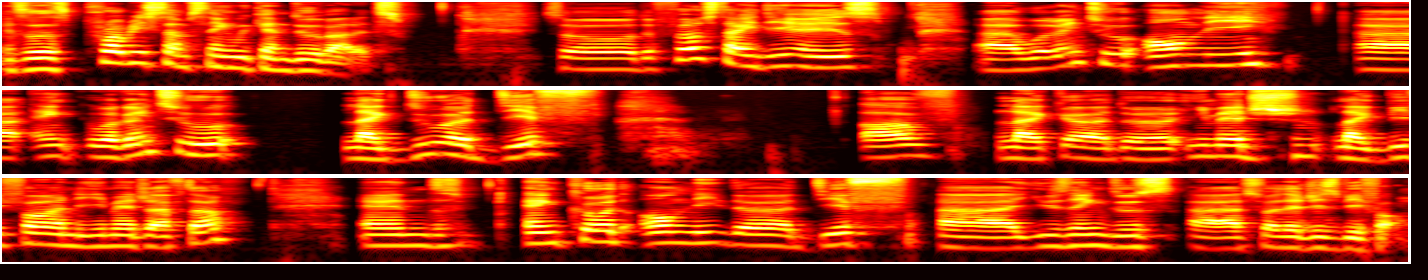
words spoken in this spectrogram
And so there's probably something we can do about it. So the first idea is uh, we're going to only uh, and we're going to like do a diff of like uh, the image like before and the image after and encode only the diff uh, using those uh, strategies before.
